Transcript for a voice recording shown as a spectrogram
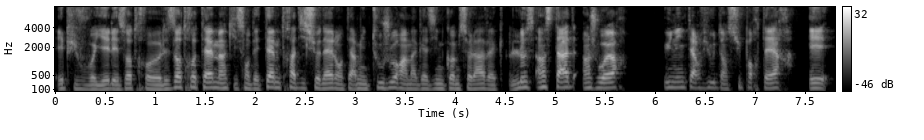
Et puis vous voyez les autres, les autres thèmes hein, qui sont des thèmes traditionnels. On termine toujours un magazine comme cela avec le, un stade, un joueur, une interview d'un supporter et,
